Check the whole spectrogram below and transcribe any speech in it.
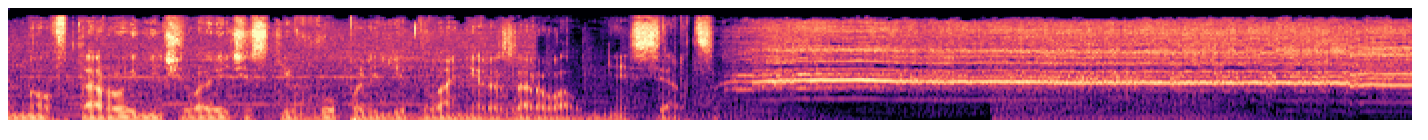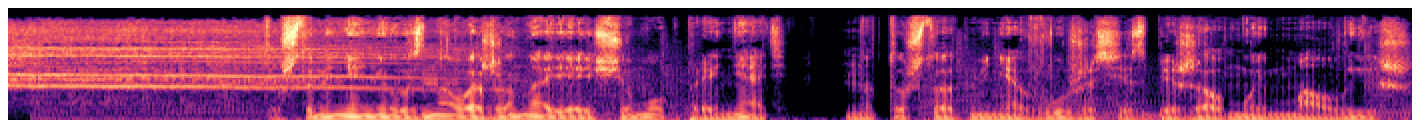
Но второй нечеловеческий вопль едва не разорвал мне сердце. То, что меня не узнала жена, я еще мог принять, но то, что от меня в ужасе сбежал мой малыш,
